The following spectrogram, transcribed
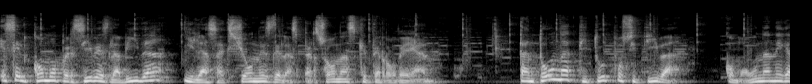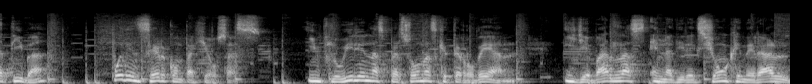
es el cómo percibes la vida y las acciones de las personas que te rodean. Tanto una actitud positiva como una negativa pueden ser contagiosas, influir en las personas que te rodean y llevarlas en la dirección general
